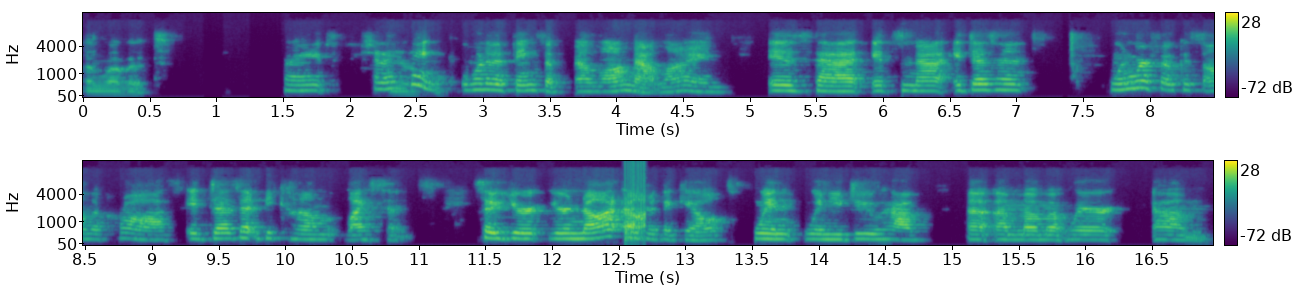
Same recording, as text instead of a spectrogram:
I love it. Right. And I think one of the things along that line is that it's not, it doesn't, when we're focused on the cross, it doesn't become license so you're you're not under the guilt when when you do have a, a moment where um,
